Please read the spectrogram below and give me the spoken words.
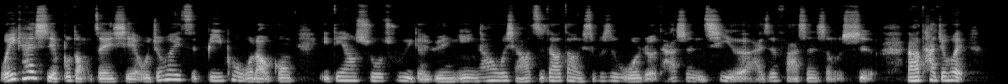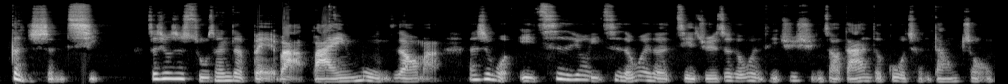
我一开始也不懂这些，我就会一直逼迫我老公一定要说出一个原因，然后我想要知道到底是不是我惹他生气了，还是发生什么事，然后他就会更生气。这就是俗称的北吧白目，你知道吗？但是我一次又一次的为了解决这个问题去寻找答案的过程当中，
